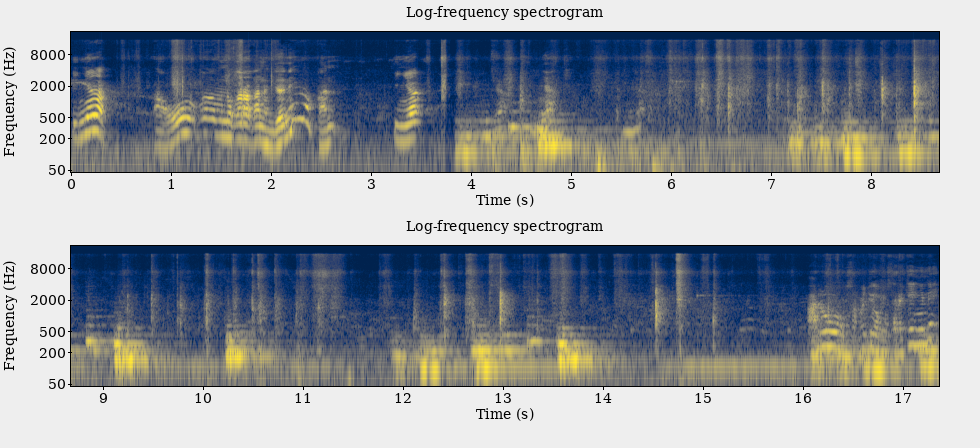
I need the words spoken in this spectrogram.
Inya. Aku kalau menukarkan aja nih makan. Inya. Inya, inya. Inya. Striking ini?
